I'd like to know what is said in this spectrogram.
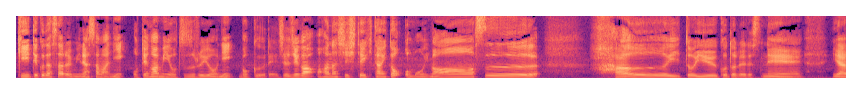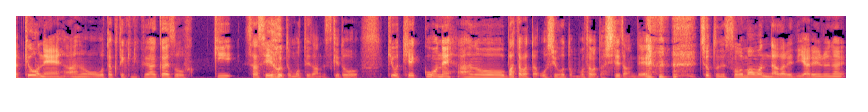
聞いてくださる皆様にお手紙を綴るように、僕、デジェジがお話ししていきたいと思います。はーい。ということでですね。いや、今日ね、あの、オタク的に外改造を帰させようと思ってたんですけど、今日結構ね、あのー、バタバタお仕事もバタバタしてたんで ちょっとね、そのままの流れでやれるない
